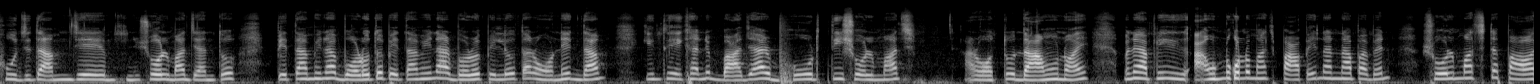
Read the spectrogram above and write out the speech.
খুঁজতাম যে, শোল মাছ জ্যান্ত। পেতামই না, বড় তো পেতামই না, আর বড় পেলেও তার অনেক দাম। কিন্তু এখানে বাজার ভর্তি শোল মাছ, আর অত দামও নয়। মানে আপনি অন্য কোনো মাছ পাবেন আর না পাবেন, শোল মাছটা পাওয়া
